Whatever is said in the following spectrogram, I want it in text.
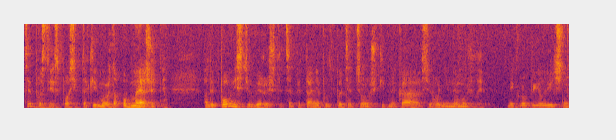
Це простий спосіб такий, можна обмежити. Але повністю вирішити це питання, позбутися цього шкідника сьогодні неможливо. Мікробіологічним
